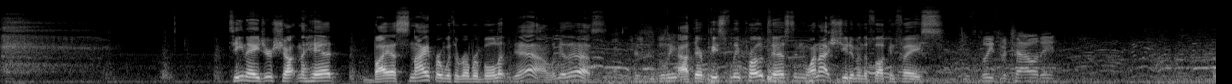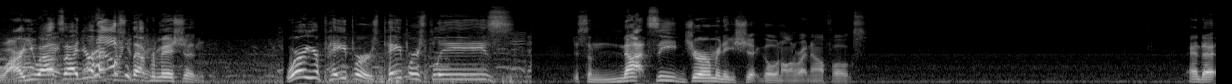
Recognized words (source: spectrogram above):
Teenager shot in the head by a sniper with a rubber bullet. Yeah, look at this. Out there peacefully protesting. Why not shoot him in the fucking face? Police brutality. Why are you outside your house without permission? Where are your papers? Papers, please. Just some Nazi Germany shit going on right now, folks. And uh,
